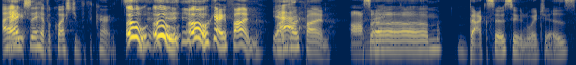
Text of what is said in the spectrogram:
I, I- actually have a question for the cards. Oh, oh, oh, okay, fun. Yeah. Fun, fun, fun. Awesome. Back so soon, witches.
